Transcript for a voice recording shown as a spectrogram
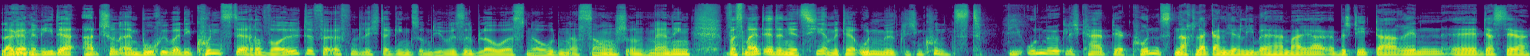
Laganerie, der hat schon ein Buch über die Kunst der Revolte veröffentlicht. Da ging es um die Whistleblower Snowden, Assange und Manning. Was meint er denn jetzt hier mit der unmöglichen Kunst? Die Unmöglichkeit der Kunst nach Lagrange, lieber Herr Mayer, besteht darin, äh, dass, der,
